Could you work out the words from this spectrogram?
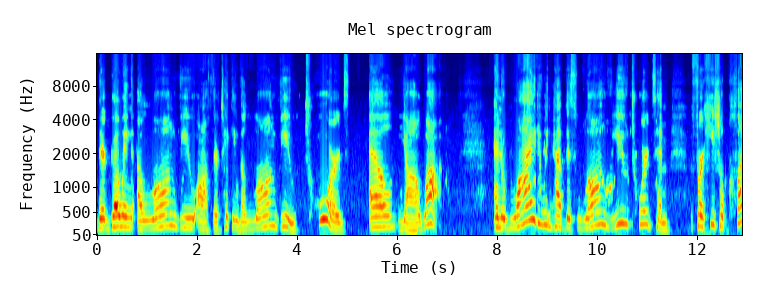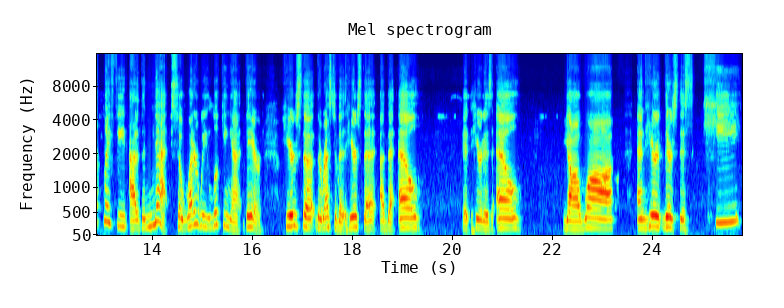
they're going a long view off. They're taking the long view towards El Yahweh. And why do we have this long view towards him? For he shall pluck my feet out of the net. So what are we looking at there? Here's the the rest of it. Here's the uh, the L. It here it is El Yahweh, and here there's this key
